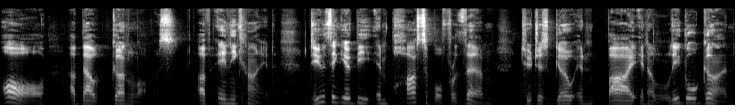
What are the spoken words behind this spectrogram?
all about gun laws of any kind? Do you think it would be impossible for them to just go and buy an illegal gun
